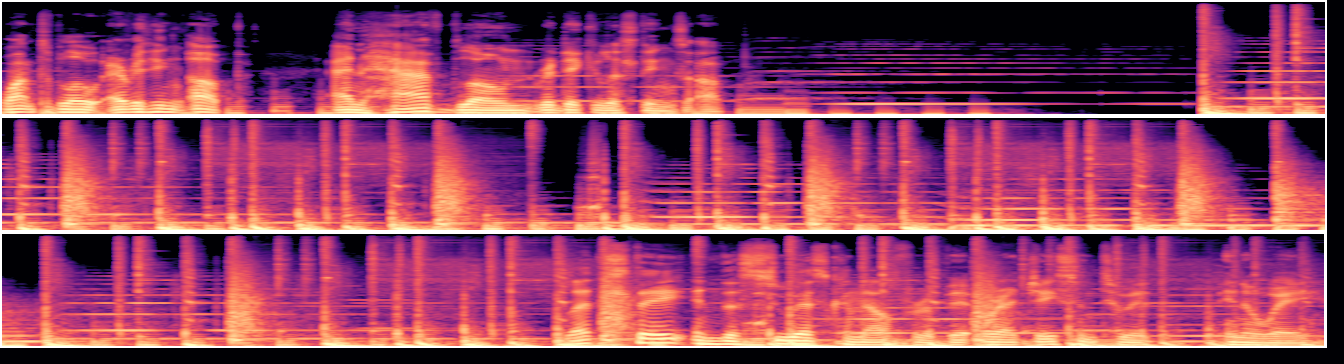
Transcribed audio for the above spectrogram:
want to blow everything up and have blown ridiculous things up. Let's stay in the Suez Canal for a bit, or adjacent to it in a way.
